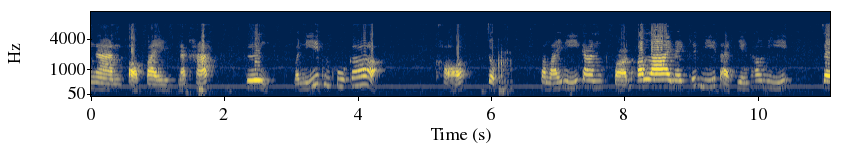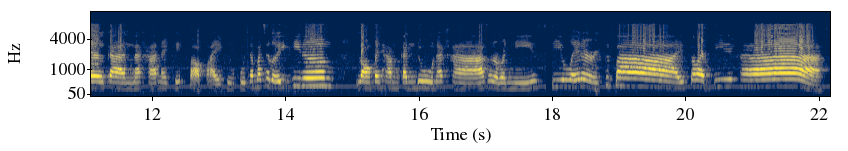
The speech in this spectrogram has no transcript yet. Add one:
ำงานต่อไปนะคะ ซึ่งวันนี้คุณครูก็ขอจบ สไลด์นี้การสอนออนไลน์ในคลิปนี้แต่เพียงเท่านี้ เจอกันนะคะในคลิปต่อไปคุณครูจะมาเฉลยอีกทีนึง ลองไปทำกันดูนะคะสำหรับวันนี้ see you later goodbye สวัสดีค่ะ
